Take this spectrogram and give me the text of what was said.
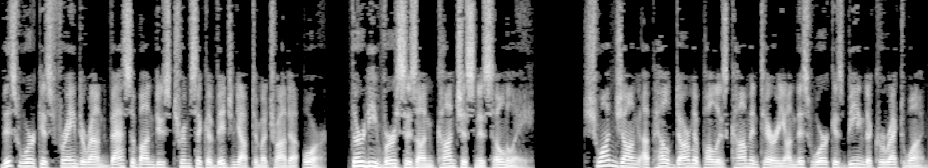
This work is framed around Vasubandhu's Trimsika Vijñaptimatrata, or 30 verses on consciousness only. Xuanzang upheld Dharmapala's commentary on this work as being the correct one,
